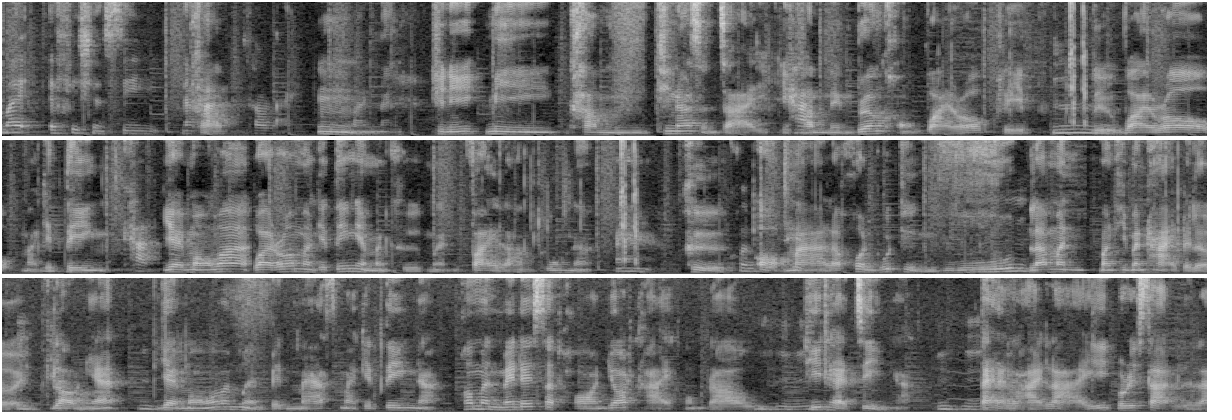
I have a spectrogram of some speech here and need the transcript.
ไม่ efficiency นะครัคะบเท่าไหร่อืปมระมาณนั้นทีนี้มีคำที่น่าสนใจอีกค่ะคำหนึ่งเรื่องของ viral clip อืมหรือ viral marketing ค่ะยายมองว่า viral marketing เนี่ยมันคือเหมือนไฟลามทุ่งนะอ่าคือคนพูดออกมาแล้วคนพูดถึงวูบแล้วมันบางทีมันหายไปเลยอืมเหล่านี้อืมยายมองว่ามันเหมือนเป็น mass marketing นะ เพราะมันไม่ได้สะท้อนยอดขายของเราอือหือที่แท้จริงอะอือหือแต่หลาย ๆ บริษัทหรือห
